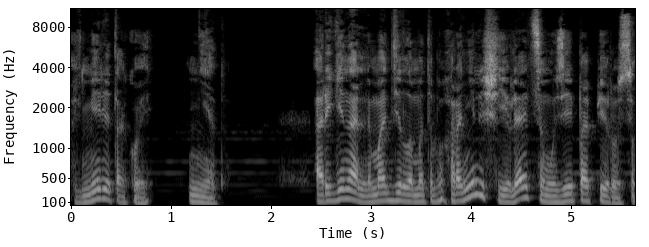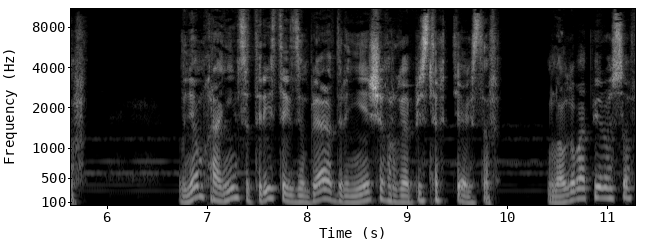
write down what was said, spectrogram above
В мире такой нет. Оригинальным отделом этого хранилища является музей папирусов. В нем хранится 300 экземпляров древнейших рукописных текстов, много папирусов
